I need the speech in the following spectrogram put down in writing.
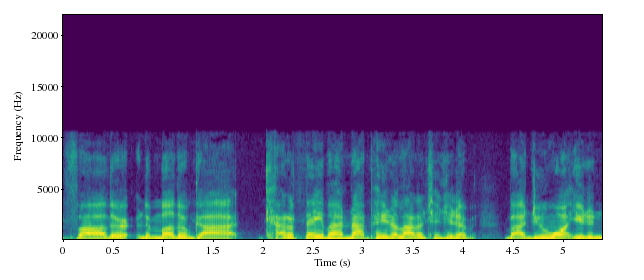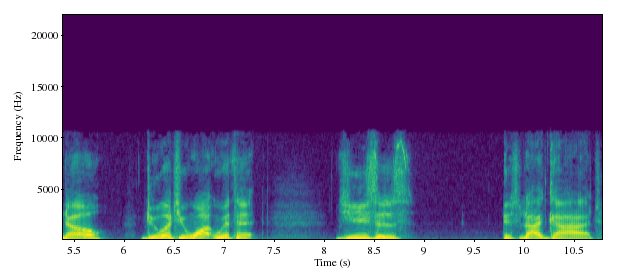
Father, the Mother of God kind of thing, but I've not paid a lot of attention to it. But I do want you to know, do what you want with it. Jesus is not God,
